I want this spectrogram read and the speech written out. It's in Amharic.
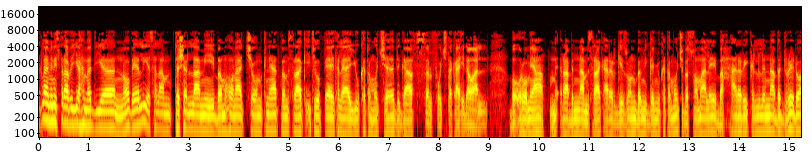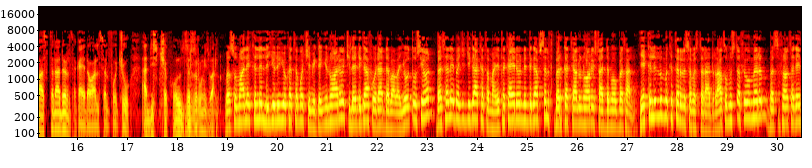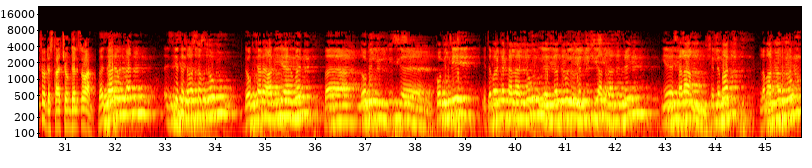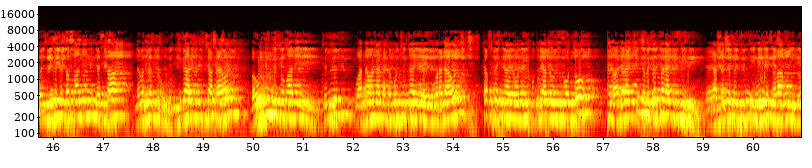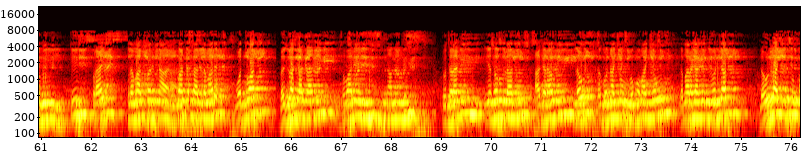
ጠቅላይ ሚኒስትር አብይ አህመድ የኖቤል የሰላም ተሸላሚ በመሆናቸው ምክንያት በምስራቅ ኢትዮጵያ የተለያዩ ከተሞች የድጋፍ ሰልፎች ተካሂደዋል። በኦሮሚያ ምዕራብና ምስራቅ ሐረርጌ ዞን በሚገኙ ከተሞች፣ በሶማሌ በሐረሪ ክልልና በድሬዳዋ አስተዳደር ተካሂደዋል። ሰልፎቹ አዲስ ቸኮል ዝርዝሩን ይዟል። በሶማሌ ክልል ልዩ ልዩ ከተሞች የሚገኙ ነዋሪዎች ለድጋፍ ወደ አደባባይ የወጡ ሲሆን በተለይ በጅጅጋ ከተማ የተካሄደውን የድጋፍ ሰልፍ በርከት ያሉ ነዋሪዎች ታድመውበታል። የክልሉ ምክትል ርዕሰ መስተዳድር አቶ ሙስጠፌ ኡመርም በስፍራው ተገኝተው ደስታቸውን ገልጸዋል። በዛሬው ቀን እዚህ የተሰበሰብነው ዶክተር አብይ አህመድ በኖቤል ፒስ ኮሚቴ የተበረከተላቸውን የዘንድሮ የ2019 የሰላም ሽልማት ለማክበር ነው። በዚህ የተሰማንን ደስታ ለመግለጽ ነው። የጅጅጋ ሕዝብ ብቻ ሳይሆን በሁሉም የሶማሌ ክልል ዋና ዋና ከተሞችና የወረዳዎች ከፍተኛ የሆነ ቁጥር ያለው ሕዝብ ወጥቶ በሀገራችን ለመጀመሪያ ጊዜ ያሸነፈችውን ይሄ የሰላም Nobel Peace Prize ለማክበርና እንኳን ደስ አለ ለማለት ወጥቷል። በዚሁ አጋጣሚ ሶማሌ ሕዝብና መንግስት ዶክተር አብይ እየሰሩ ላሉት አገራዊ ለውጥ ከጎናቸው መቆማቸውን ለማረጋገጥ ይወዳል። ለሁላችን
